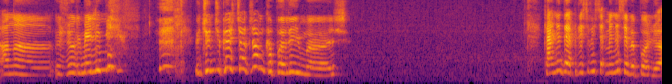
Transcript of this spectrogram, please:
Ana üzülmeli miyim? Üçüncü göz çakram kapalıymış. Kendi depresif hissetmene sebep oluyor.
